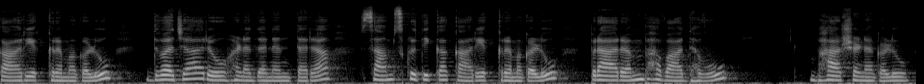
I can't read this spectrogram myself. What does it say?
ಕಾರ್ಯಕ್ರಮಗಳು ಧ್ವಜಾರೋಹಣದ ನಂತರ ಸಾಂಸ್ಕೃತಿಕ ಕಾರ್ಯಕ್ರಮಗಳು ಪ್ರಾರಂಭವಾದವು. ಭಾಷಣಗಳು,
